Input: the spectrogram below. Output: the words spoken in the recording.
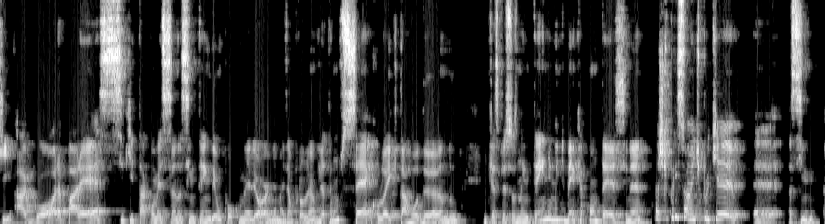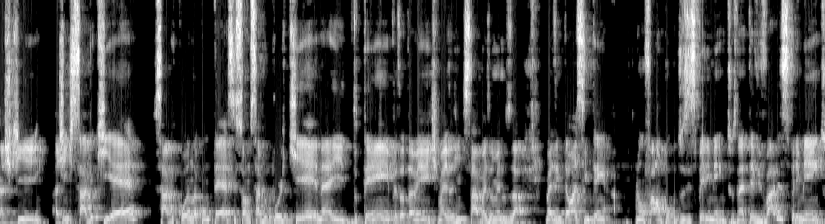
que agora parece que está começando a se entender um pouco melhor, né? Mas é um problema que já tem um século aí que está rodando e que as pessoas não entendem muito bem o que acontece, né? Acho que principalmente porque, é, assim, acho que a gente sabe o que é, sabe quando acontece, só não sabe o porquê, né? E do tempo exatamente, mas a gente sabe mais ou menos usar. Mas então, assim, tem. Vamos falar um pouco dos experimentos, né? Teve vários experimentos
